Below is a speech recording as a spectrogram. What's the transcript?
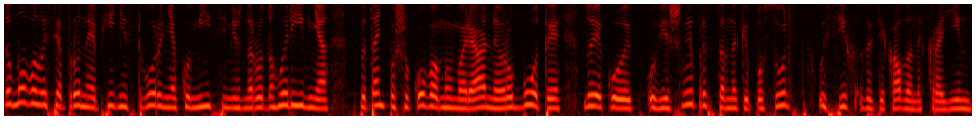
домовилися про необхідність створення комісії міжнародного рівня з питань пошуково-меморіальної роботи, до якої увійшли представники посольств усіх зацікавлених країн.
